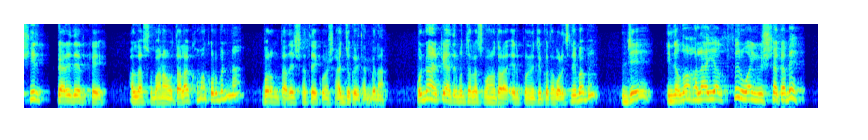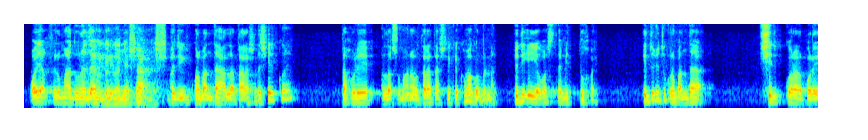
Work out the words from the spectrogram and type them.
শিরকারীদেরকে আল্লাহ সুবাহ তালা ক্ষমা করবেন না, বরং তাদের সাথে কোনো সাহায্যকারী থাকবে না। অন্য আরেকটি আয়াতের মধ্যে আল্লাহ সুবাহ তালা এর পরিণতির কথা বলেছেন এভাবে যে যদি কোনো বান্দা আল্লাহ তাআলার সাথে শিরক করে, তাহলে আল্লাহ সুবহানাহু ওয়া তাআলা তার শিরকে ক্ষমা করবেন না। যদি এই অবস্থায় মৃত্যু হয়, কিন্তু যদি কোনো বান্দা শিরক করার পরে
